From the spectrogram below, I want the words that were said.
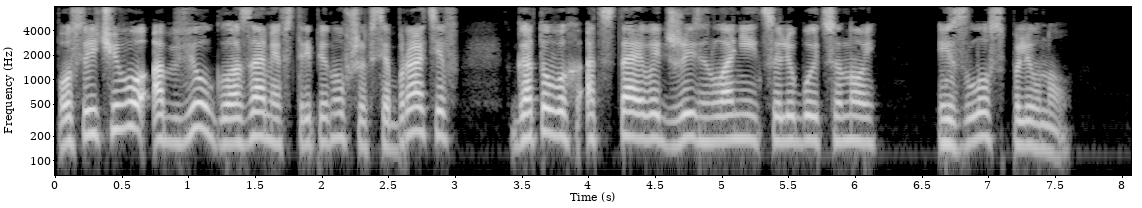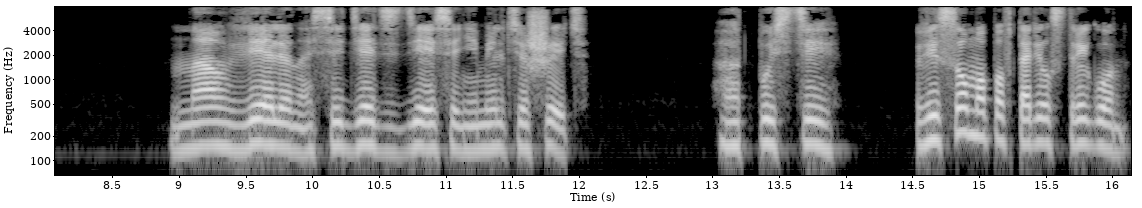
после чего обвел глазами встрепенувшихся братьев, готовых отстаивать жизнь ланийца любой ценой, и зло сплюнул. «Нам велено сидеть здесь и не мельтешить». «Отпусти», — весомо повторил Стригон.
